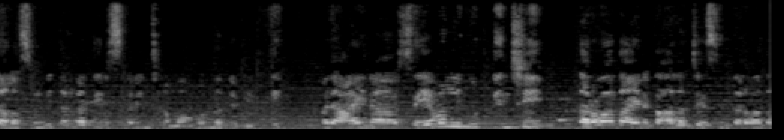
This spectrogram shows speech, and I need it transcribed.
చాలా సున్నితంగా తిరస్కరించిన మహోన్నత వ్యక్తి. మరి ఆయన సేవల్ని గుర్తించి తర్వాత ఆయన కాలం చేసిన తర్వాత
